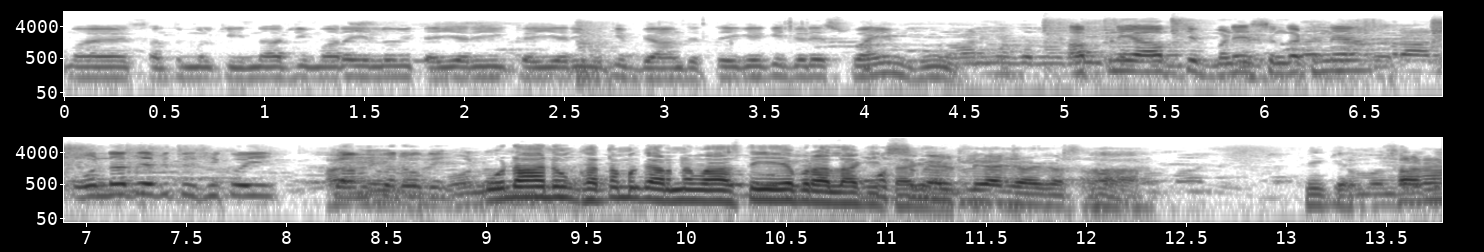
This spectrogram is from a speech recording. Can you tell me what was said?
ਮੈਂ ਸੰਤ ਮਲਕੀਨਾਥ ਜੀ ਮਹਾਰਾਜ ਵੱਲੋਂ ਵੀ ਕਈ ਵਾਰੀ ਕਈ ਵਾਰੀ ਮੁਕੀ ਬਿਆਨ ਦਿੱਤੇ ਗਏ ਕਿ ਜਿਹੜੇ ਸਵੈਮ ਭੂ ਆਪਣੇ ਆਪ 'ਚ ਬਣੇ ਸੰਗਠਨ ਆ ਉਹਨਾਂ ਦੇ ਵੀ ਤੁਸੀਂ ਕੋਈ ਕੰਮ ਕਰੋਗੇ? ਉਹਨਾਂ ਨੂੰ ਖਤਮ ਕਰਨ ਵਾਸਤੇ ਇਹ ਉਪਰਾਲਾ ਕੀਤਾ ਗਿਆ। ਲਿਆ ਜਾਏਗਾ ਹਾਂ। ਠੀਕ ਹੈ।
